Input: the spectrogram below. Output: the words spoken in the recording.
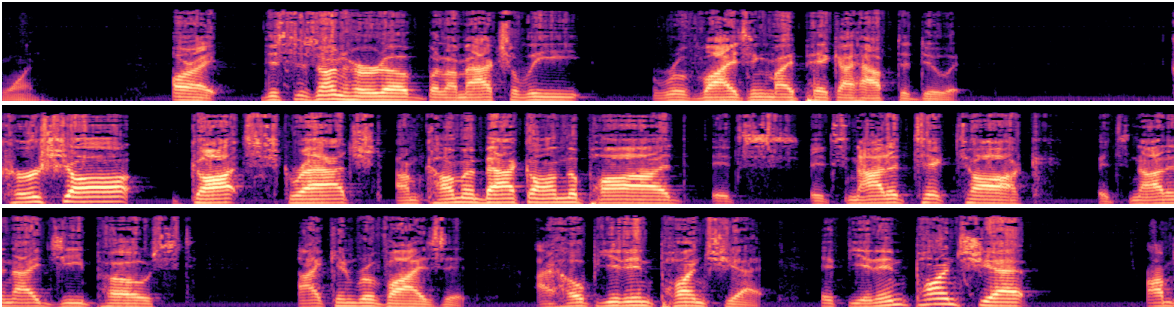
1. All right, this is unheard of, but I'm actually revising my pick. I have to do it. Kershaw got scratched. I'm coming back on the pod. It's it's not a TikTok. It's not an IG post. I can revise it. I hope you didn't punch yet. If you didn't punch yet, I'm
